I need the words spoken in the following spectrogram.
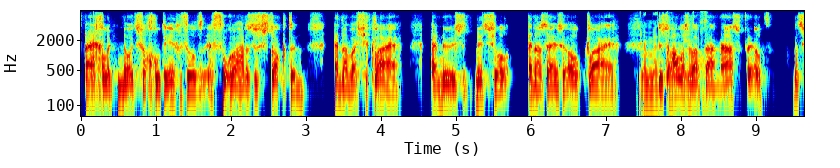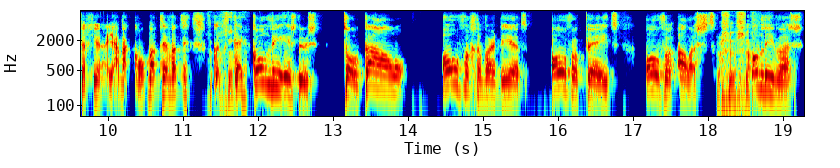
eigenlijk nooit zo goed ingevuld. Vroeger hadden ze Stockton en dan was je klaar. En nu is het Mitchell en dan zijn ze ook klaar. Ja, Dus alles wat daarnaast speelt. Wat zeg je? Ja, maar Con- wat, wat, kijk, Conley is dus totaal overgewaardeerd, overpaid, over alles. Conley was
